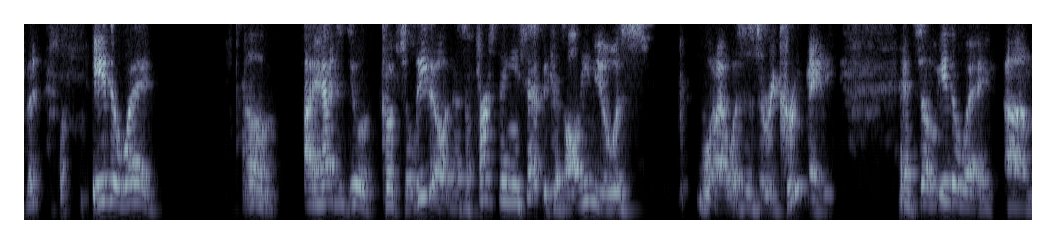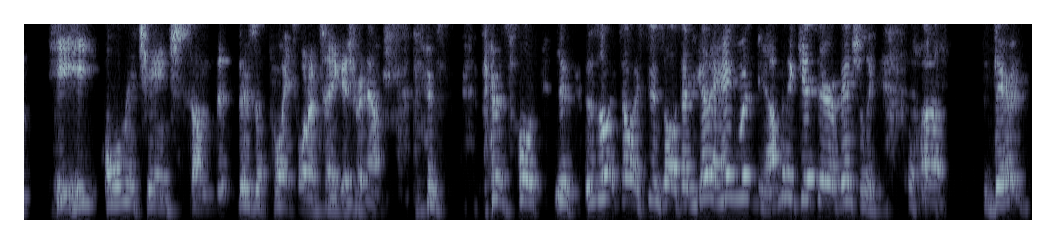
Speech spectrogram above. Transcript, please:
But either way, um, I had to do a Coach Toledo, and that's the first thing he said because all he knew was what I was as a recruit, maybe. And so either way, um, he he only changed some. There's a point to what I'm telling you guys right now. There's there's whole, you, this is what I tell my students all the time. You got to hang with me. I'm going to get there eventually. Uh, there,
